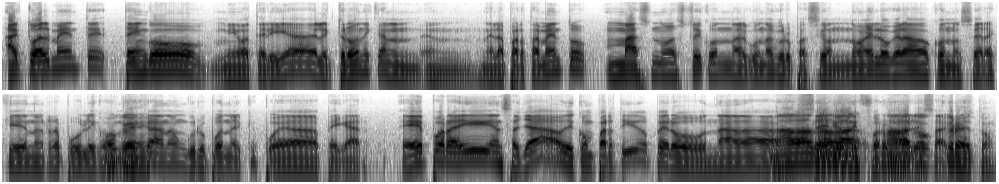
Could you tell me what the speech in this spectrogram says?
Actualmente tengo mi batería electrónica en, en- en el apartamento, más no estoy con alguna agrupación. No he logrado conocer aquí en la República. Dominicana un grupo en el que pueda pegar. He por ahí ensayado y compartido, pero nada, nada, serio nada, ni formal. nada exacto. concreto.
